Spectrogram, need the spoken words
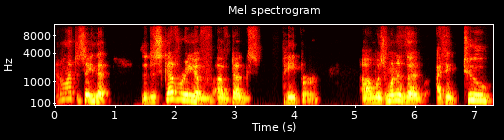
And I'll have to say that the discovery of, of Doug's paper uh, was one of the, I think, two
